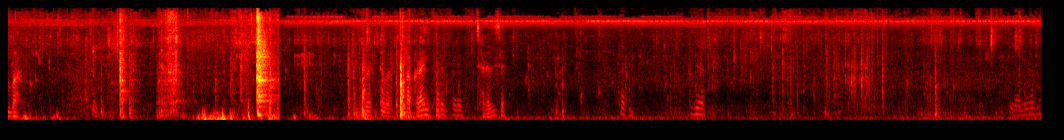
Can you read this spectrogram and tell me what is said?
বাহ। একটা বাড়ছে কাঁকড়াই ছেড়ে দিছে দিয়ে জানি না গো।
